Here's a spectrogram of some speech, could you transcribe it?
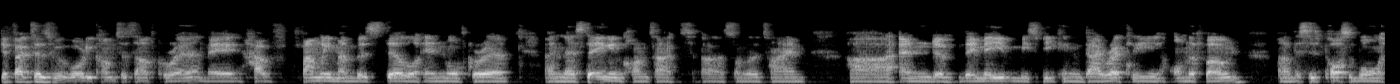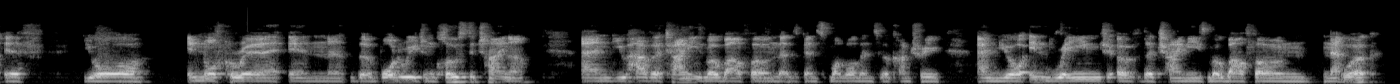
defectors who have already come to South Korea and they have family members still in North Korea and they're staying in contact uh, some of the time. Uh, and uh, they may even be speaking directly on the phone. Uh, this is possible if you're in North Korea in the border region close to China and you have a Chinese mobile phone that has been smuggled into the country and you're in range of the Chinese mobile phone network.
